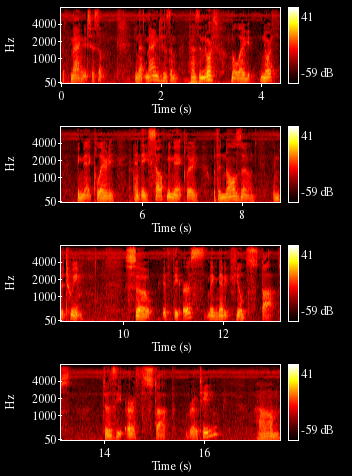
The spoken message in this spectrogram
with magnetism. And that magnetism has a north, north magnetic polarity and a south magnetic polarity with a null zone in between. So if the Earth's magnetic field stops, does the Earth stop rotating? Um,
